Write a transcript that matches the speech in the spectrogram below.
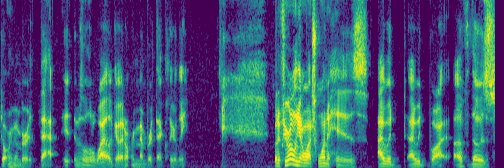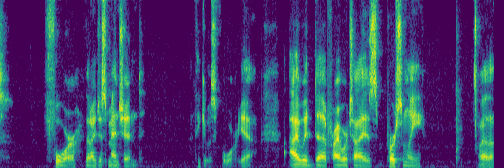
don't remember that. It, it was a little while ago. I don't remember it that clearly. But if you're only going to watch one of his, I would I would of those four that I just mentioned. I think it was four. Yeah, I would uh, prioritize personally uh,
